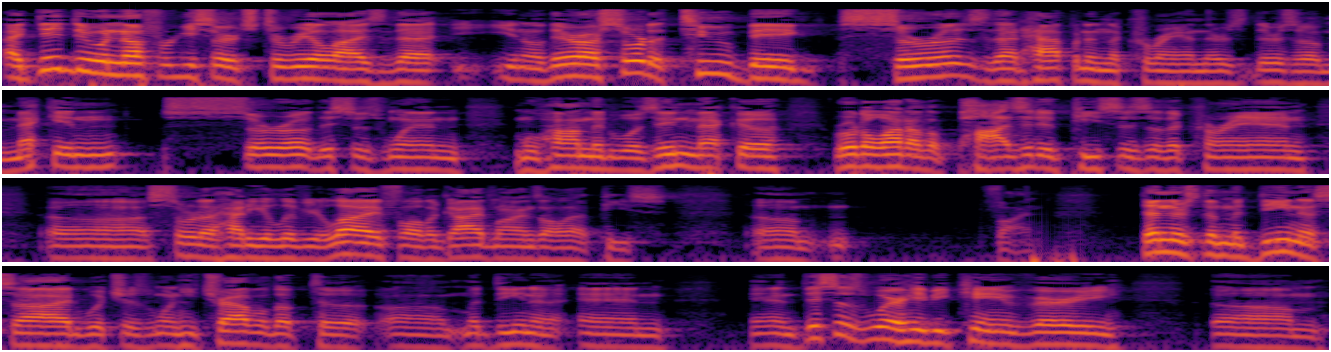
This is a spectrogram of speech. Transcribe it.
I did do enough research to realize that you know there are sort of two big surahs that happen in the Quran. There's there's a Meccan surah. This is when Muhammad was in Mecca, wrote a lot of the positive pieces of the Quran, uh, sort of how do you live your life, all the guidelines, all that piece. Um, fine. Then there's the Medina side, which is when he traveled up to uh, Medina, and and this is where he became very um,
